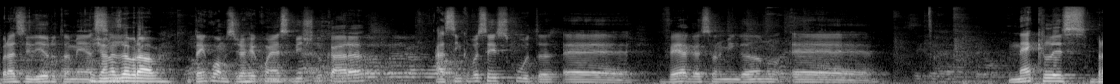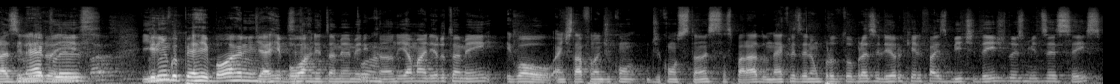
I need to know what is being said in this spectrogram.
brasileiro também é O assim. Jonas é bravo. Não tem como, você já reconhece o beat do cara assim que você escuta. É, Vega, se eu não me engano, é Necklace brasileiro Necklace, aí. E- Gringo, PR Reborn. que é Reborn também americano. E é maneiro também, igual a gente tava falando de, con- de constância, essas paradas. O Necklace ele é um produtor brasileiro que ele faz beat desde 2016.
